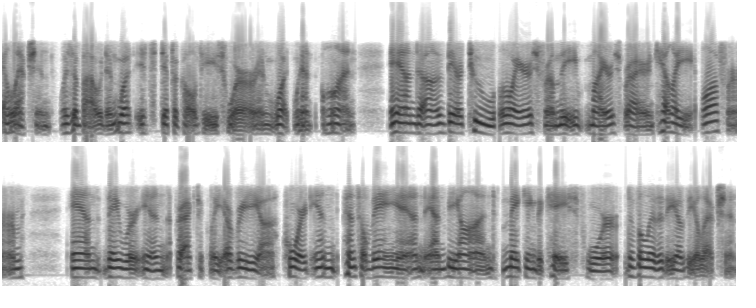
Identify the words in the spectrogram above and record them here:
election was about and what its difficulties were and what went on. And uh, there are two lawyers from the Myers, Brier, and Kelly law firm and they were in practically every uh, court in Pennsylvania and, and beyond making the case for the validity of the election.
